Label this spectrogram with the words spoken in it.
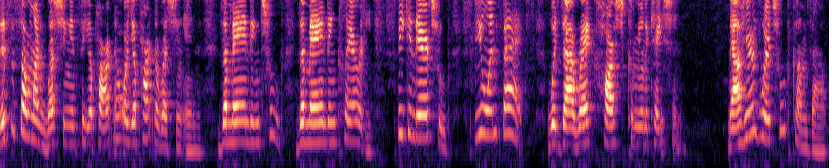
This is someone rushing into your partner or your partner rushing in, demanding truth, demanding clarity, speaking their truth, spewing facts with direct, harsh communication. Now, here's where truth comes out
